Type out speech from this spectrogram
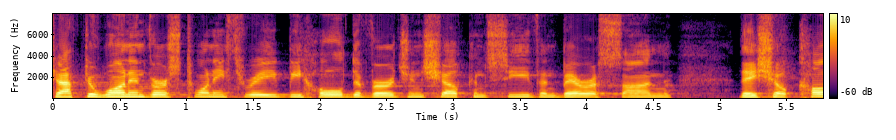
Chapter 1 and verse 23 Behold, the virgin shall conceive and bear a son. They shall call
